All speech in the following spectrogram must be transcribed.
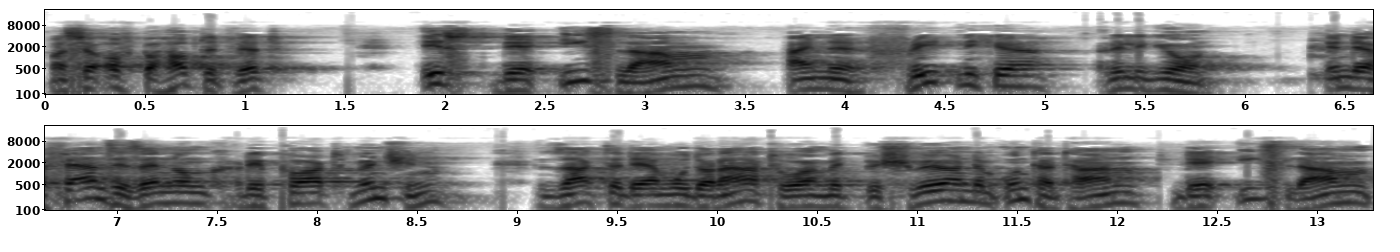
was ja oft behauptet wird, ist der Islam eine friedliche Religion? In der Fernsehsendung Report München sagte der Moderator mit beschwörendem Untertan, der Islam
